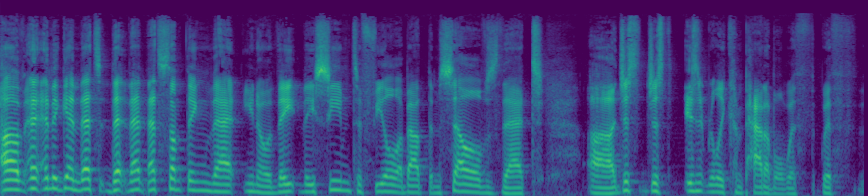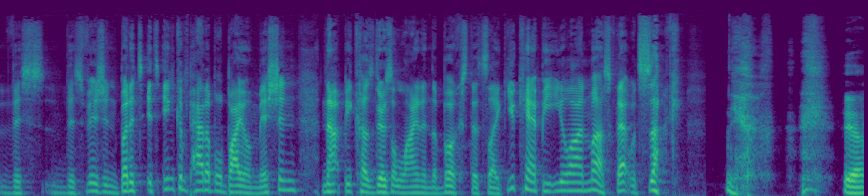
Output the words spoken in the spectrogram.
um, and, and, again, that's that, that that's something that you know they they seem to feel about themselves that uh, just just isn't really compatible with with this this vision. But it's it's incompatible by omission, not because there's a line in the books that's like you can't be Elon Musk. That would suck. Yeah, yeah.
